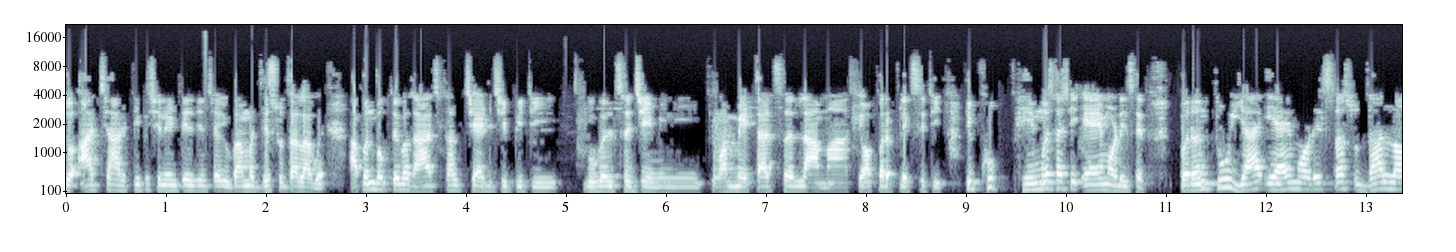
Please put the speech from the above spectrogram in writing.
जो आजच्या आर्टिफिशियल इंटेलिजन्सच्या युगामध्ये सुद्धा लागू आहे. आपण बघतोय बघा आजकाल चॅट जीपीटी गुगलचं जेमिनी किंवा मेटाचं लामा किंवा परप्लेक्सिटी ही खूप फेमस अशी एआय मॉडेल्स आहेत. परंतु या एआय मॉडेल्सचा सुद्धा लॉ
